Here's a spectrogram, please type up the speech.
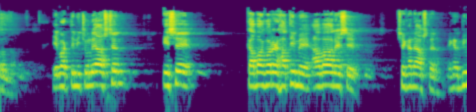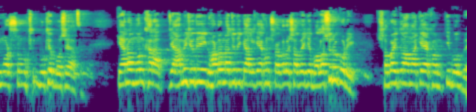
সাল্লাম এবার তিনি চলে আসছেন, এসে কাবাঘরের হাতিমে আবার এসে সেখানে আসলেন। এখানে বিমর্ষ মুখে বসে আছে। কেন মন খারাপ? যে আমি যদি এই ঘটনা যদি কালকে এখন সকালে সবাইকে বলা শুরু করি, সবাই তো আমাকে এখন কি বলবে?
